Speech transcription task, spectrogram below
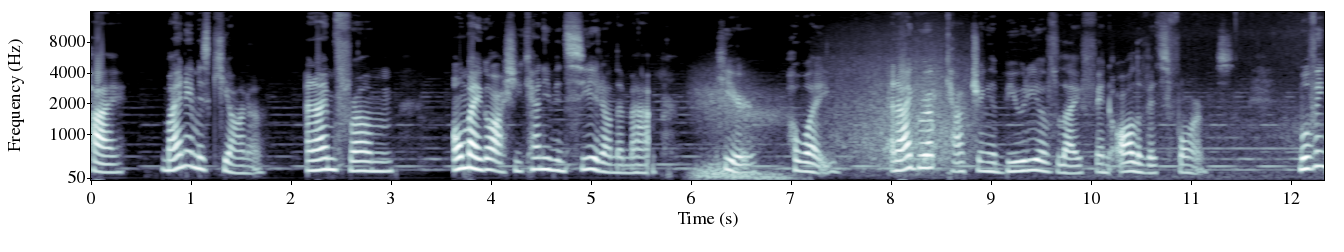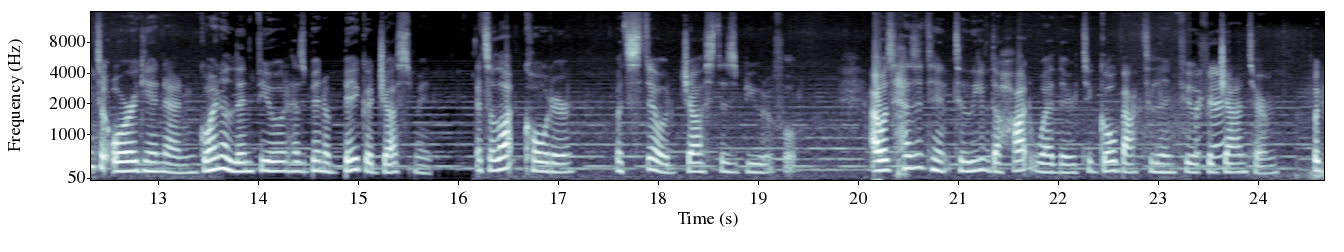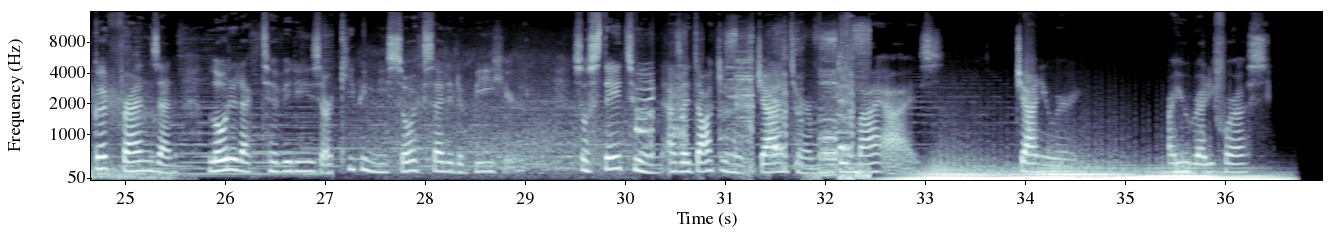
Hi, my name is Kiana, and I'm from. Oh my gosh, you can't even see it on the map. Here, Hawaii. And I grew up capturing the beauty of life in all of its forms. Moving to Oregon and going to Linfield has been a big adjustment. It's a lot colder, but still just as beautiful. I was hesitant to leave the hot weather to go back to Linfield for Okay. Jan term, but good friends and loaded activities are keeping me so excited to be here. So stay tuned as I document Jan term through my eyes. January. Are you ready for us?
